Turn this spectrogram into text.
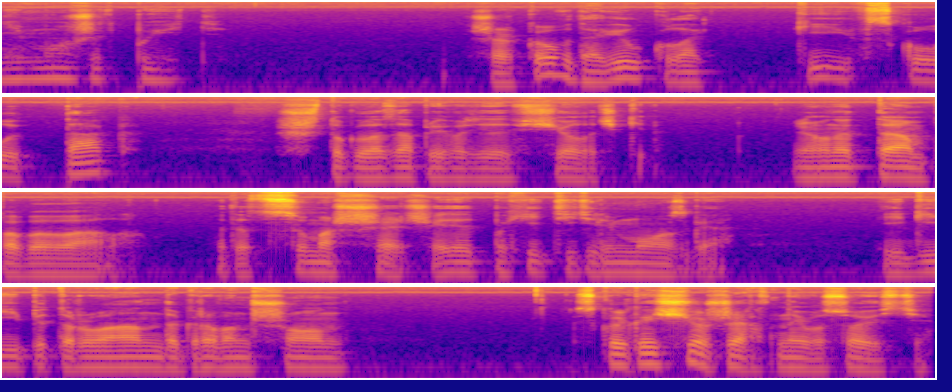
«Не может быть!» Шарков давил кулаки в скулы так, что глаза превратились в щелочки – и он и там побывал. Этот сумасшедший, этот похититель мозга. Египет, Руанда, Граваншон. Сколько еще жертв на его совести?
